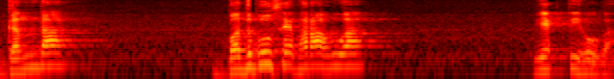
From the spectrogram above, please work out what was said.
गंदा, बदबू से भरा हुआ व्यक्ति होगा।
